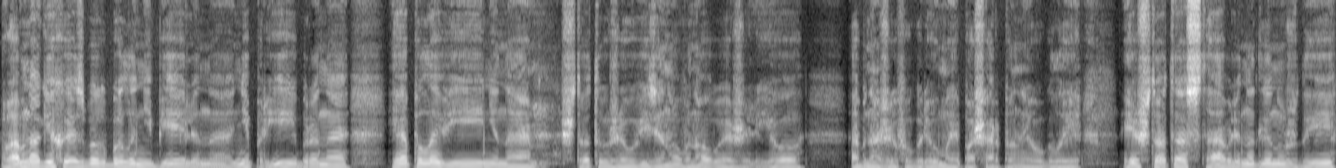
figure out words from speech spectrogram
во многих избах было не белено, не прибрано и ополовинено, что-то уже увезено в новое жилье, обнажив угрюмые пошарпанные углы, и что-то оставлено для нужды,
